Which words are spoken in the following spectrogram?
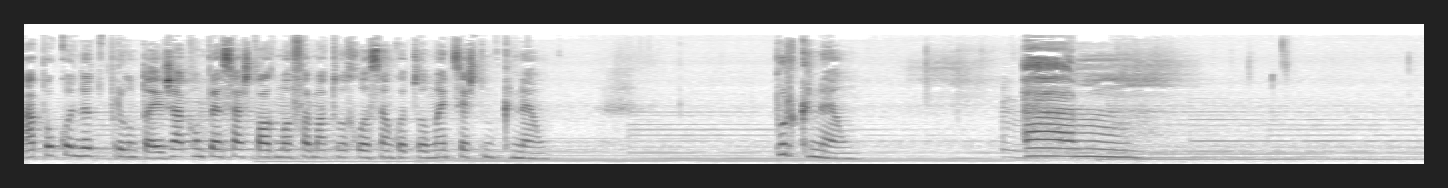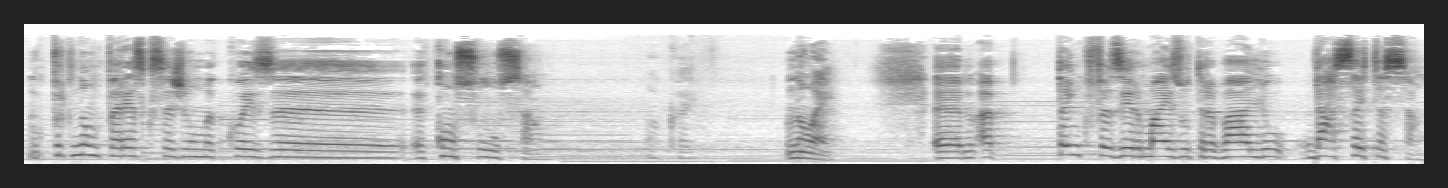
Há pouco, quando eu te perguntei, já compensaste de alguma forma a tua relação com a tua mãe? Disseste-me que não. Por que não? Ahm, porque não me parece que seja uma coisa eh, com solução. Ok. não é? Há- tenho que fazer mais o trabalho da aceitação,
